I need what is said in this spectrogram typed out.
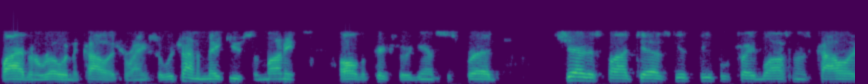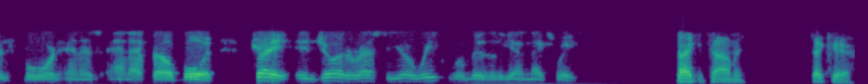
five in a row in the college ranks, so we're trying to make you some money. All the picks are against the spread. Share this podcast. Get people Trey Blossman's college board and his NFL board. Trey, enjoy the rest of your week. We'll visit again next week. Thank you, Tommy. Take care.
